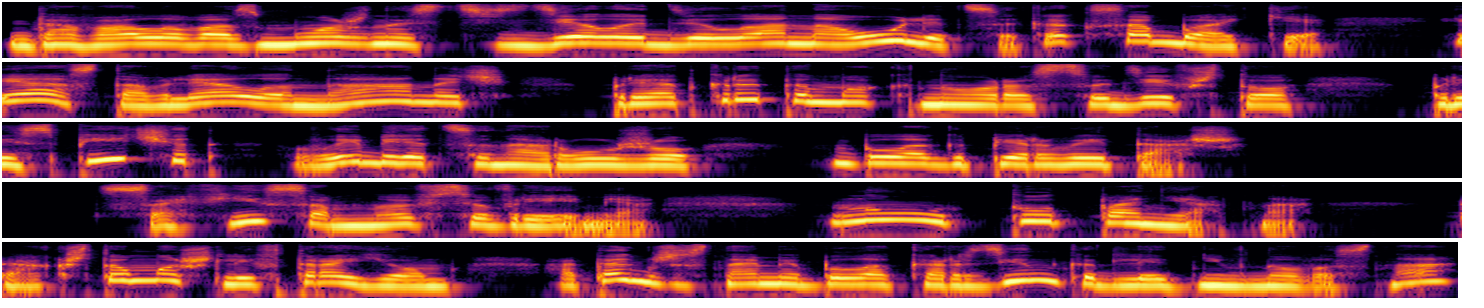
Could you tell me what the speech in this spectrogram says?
Давала возможность сделать дела на улице, как собаки, и оставляла на ночь при открытом окно, рассудив, что приспичит, выберется наружу, благо первый этаж. Софи со мной все время. Ну, тут понятно. Так что мы шли втроем, а также с нами была корзинка для дневного сна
